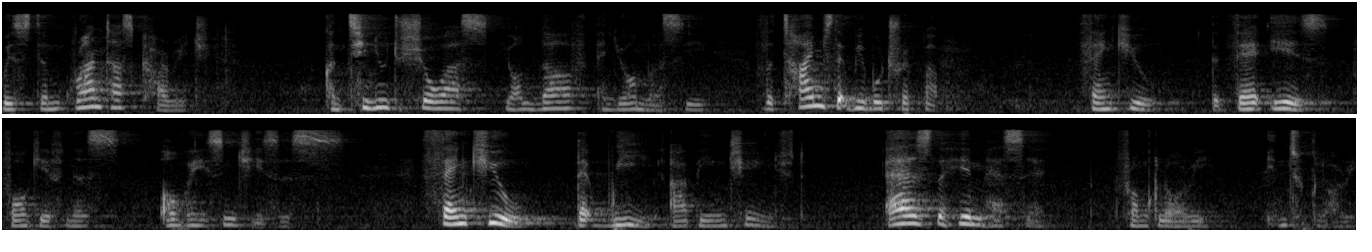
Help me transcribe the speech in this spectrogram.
wisdom, grant us courage. Continue to show us your love and your mercy for the times that we will trip up. Thank you that there is forgiveness always in Jesus. Thank you that we are being changed, as the hymn has said, from glory into glory.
